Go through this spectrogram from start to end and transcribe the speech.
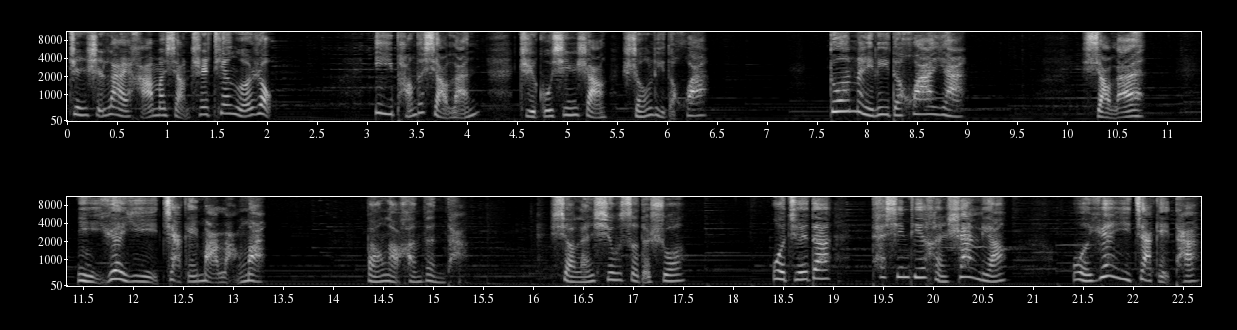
真是癞蛤蟆想吃天鹅肉。一旁的小兰只顾欣赏手里的花，多美丽的花呀！小兰，你愿意嫁给马郎吗？王老汉问他。小兰羞涩地说：“我觉得他心地很善良，我愿意嫁给他。”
